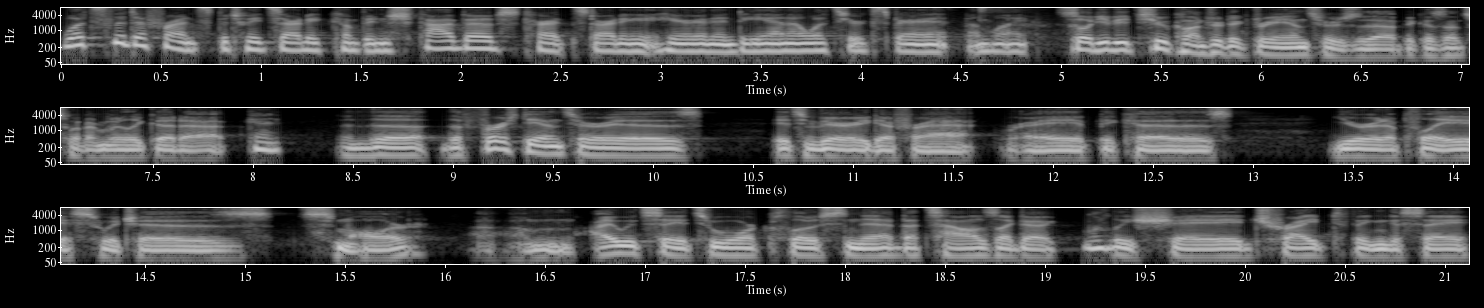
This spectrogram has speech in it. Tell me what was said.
What's the difference between starting a company in Chicago, start, starting it here in Indiana? What's your experience been like? So I'll give you two contradictory answers to that because that's what I'm really good at. Good. The the first answer is it's very different, right? Because you're at a place which is smaller. Um, I would say it's more close knit. That sounds like a cliche, trite thing to say,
